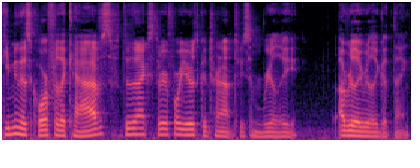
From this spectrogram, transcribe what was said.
keeping this core for the Cavs through the next three or four years could turn out to be some really, a really really good thing.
